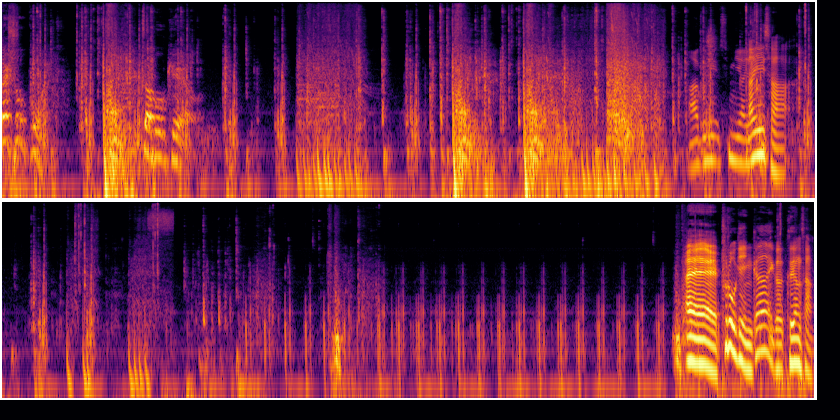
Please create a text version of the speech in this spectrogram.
Special point. Double kill. 아군이 승리하였습니다. 나이사 에 프로게인가 이거 그 영상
